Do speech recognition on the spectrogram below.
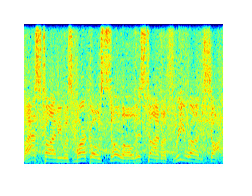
Last time he was Marco Solo. This time a three-run shot.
